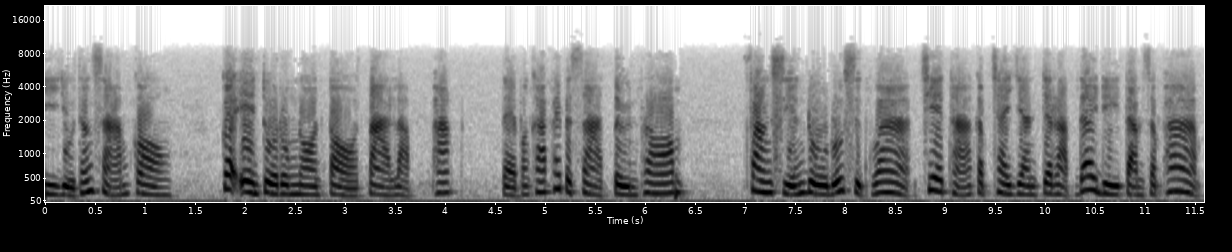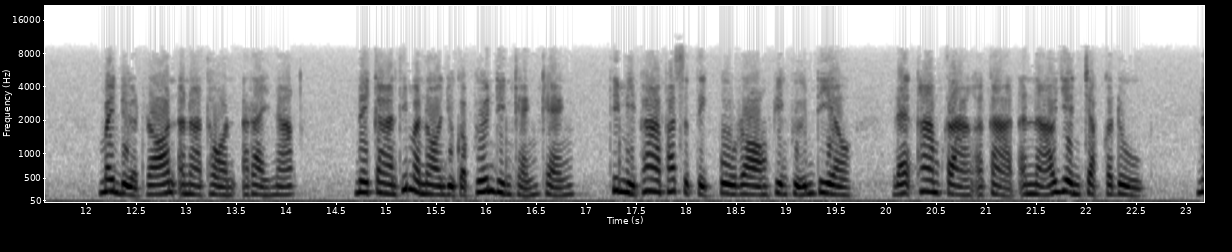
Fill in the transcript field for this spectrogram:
ดีอยู่ทั้งสามกอง ก็เอนตัวลงนอนต่อตาหลับพัก แต่บังคับให้ประสาทตื่นพร้อม ฟังเสียงดูรู้สึกว่าเชษฐากับชายยันจะหลับได้ดีตามสภาพ ไม่เดือดร้อนอนาทรอะไรนัก ในการที่มานอนอยู่กับพื้นดินแข็งๆที่มีผ้าพลาสติกปูรองเพียงผืนเดียว และท่ามกลางอากาศอันหนาวเย็นจับกระดูกน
